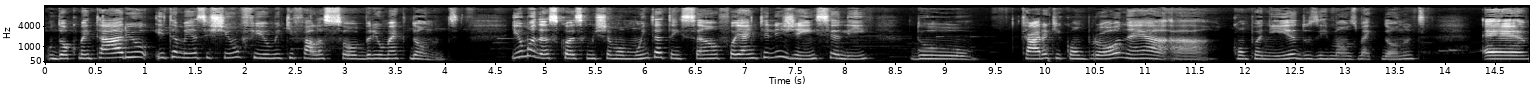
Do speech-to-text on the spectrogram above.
um documentário e também assisti um filme que fala sobre o McDonald's. E uma das coisas que me chamou muita atenção foi a inteligência ali do cara que comprou né, a, a companhia dos irmãos McDonald's. É,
